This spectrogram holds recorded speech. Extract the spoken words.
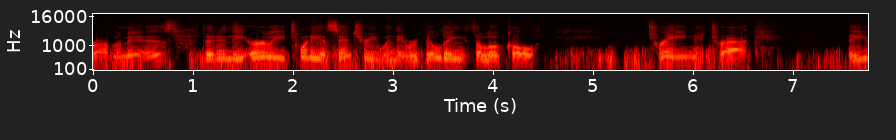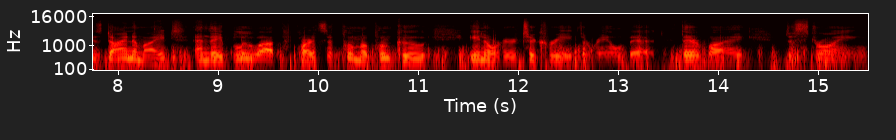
Problem is that in the early 20th century, when they were building the local train track, they used dynamite and they blew up parts of Pumapunku in order to create the rail bed, thereby destroying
